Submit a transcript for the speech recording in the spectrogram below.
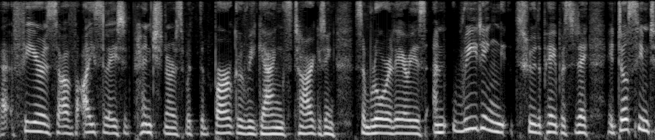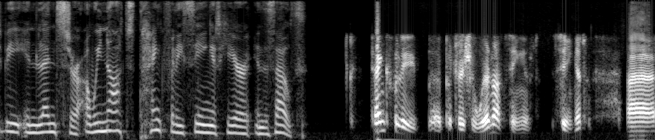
uh, fears of isolated pensioners with the burglary gangs targeting some rural areas. And reading through the papers today, it does seem to be in Leinster. Are we not, thankfully, seeing it here in the south? Thankfully, uh, Patricia, we're not seeing it. Seeing it. Uh,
